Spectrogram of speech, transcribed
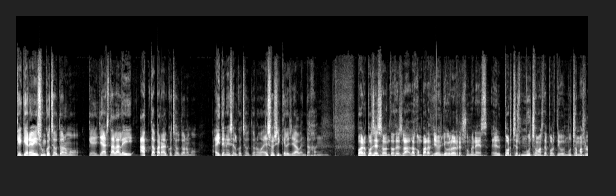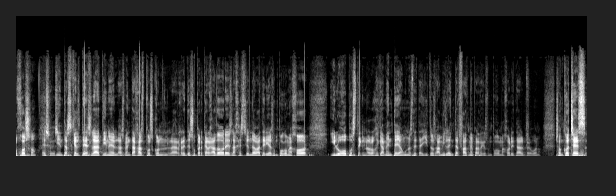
que queréis un coche autónomo, que ya está la ley apta para el coche autónomo, ahí tenéis el coche autónomo. Eso sí que les lleva ventaja. Mm. Bueno, pues eso, entonces la, la comparación, yo creo el resumen es, el Porsche es mucho más deportivo y mucho más lujoso, Eso es. mientras que el Tesla tiene las ventajas pues con la red de supercargadores, la gestión de baterías un poco mejor y luego pues tecnológicamente hay algunos detallitos, a mí la interfaz me parece que es un poco mejor y tal, pero bueno, son coches,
